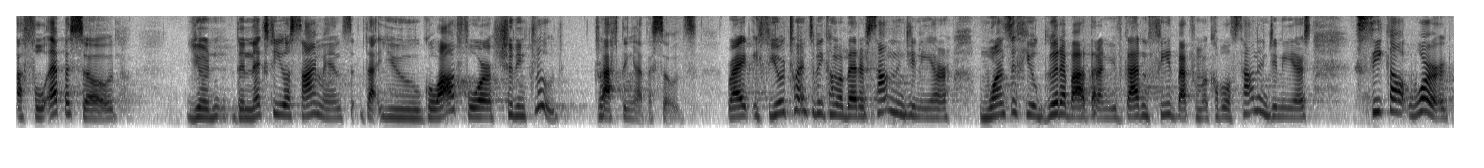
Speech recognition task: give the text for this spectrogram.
a full episode, your, the next few assignments that you go out for should include drafting episodes, right? If you're trying to become a better sound engineer, once you feel good about that and you've gotten feedback from a couple of sound engineers, seek out work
